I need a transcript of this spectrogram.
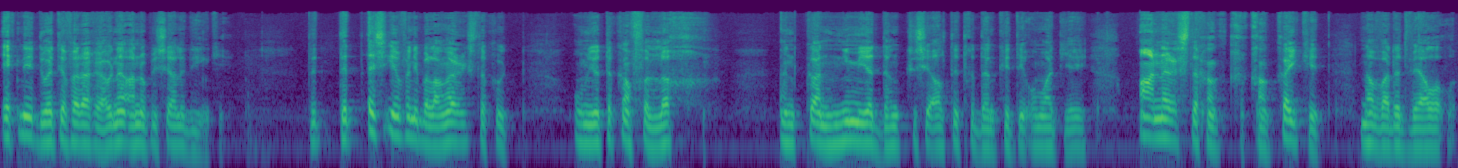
ek net dood te verreg hou net aan op dieselfde dingetjie. Dit dit is een van die belangrikste goed om jou te kan verlig en kan nie meer dink soos jy altyd gedink het nie omdat jy anders te gaan gaan kyk het na wat dit wel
